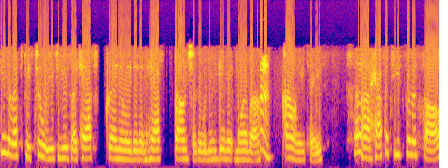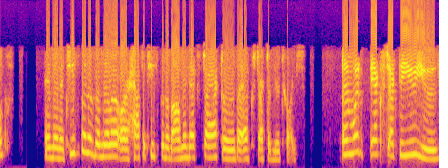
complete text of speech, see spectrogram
seen the recipes too where you can use like half granulated and half brown sugar, which would give it more of a Hmm. caramely taste. Oh. Uh, half a teaspoon of salt, and then a teaspoon of vanilla or half a teaspoon of almond extract or the extract of your choice. and what extract do you use?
